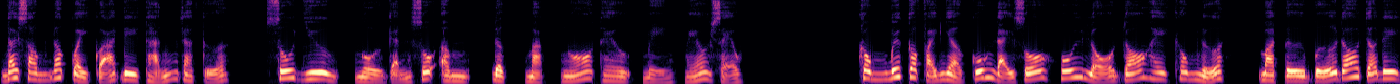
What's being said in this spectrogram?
Nói xong nó quầy quả đi thẳng ra cửa, số dương ngồi cạnh số âm đực mặt ngó theo miệng méo xẹo. Không biết có phải nhờ cuốn đại số hối lộ đó hay không nữa, mà từ bữa đó trở đi,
